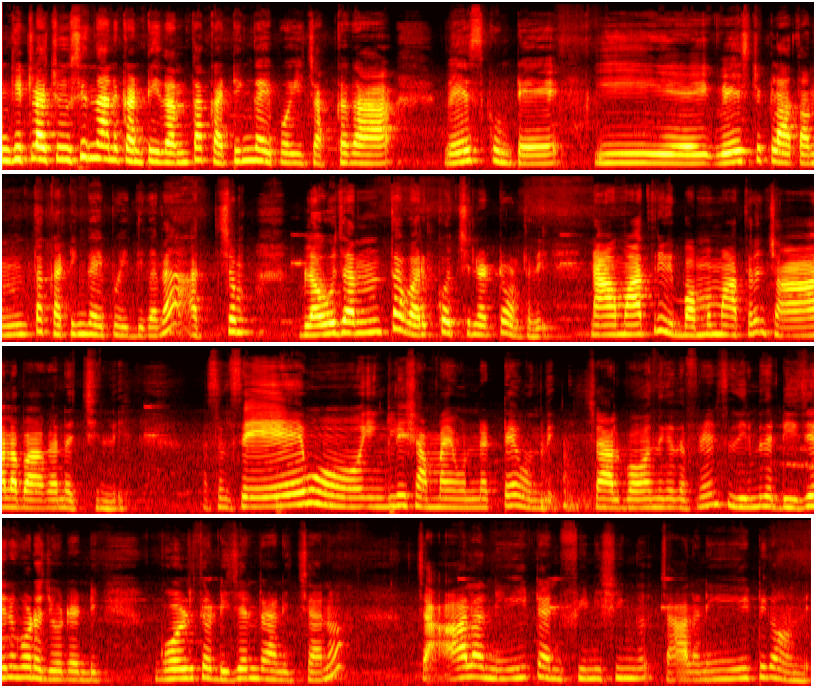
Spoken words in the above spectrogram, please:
ఇంక ఇట్లా చూసిన దానికంటే ఇదంతా కటింగ్ అయిపోయి చక్కగా వేసుకుంటే ఈ వేస్ట్ క్లాత్ అంతా కటింగ్ అయిపోయింది కదా అచ్చం బ్లౌజ్ అంతా వర్క్ వచ్చినట్టు ఉంటుంది. నాకు మాత్రం ఈ బొమ్మ మాత్రం చాలా బాగా నచ్చింది. అసలు సేమ్ ఇంగ్లీష్ అమ్మాయి ఉన్నట్టే ఉంది. చాలా బాగుంది కదా ఫ్రెండ్స్. దీని మీద డిజైన్ కూడా చూడండి. గోల్డ్తో డిజైన్ రానిచ్చాను. చాలా నీట్ అండ్ ఫినిషింగ్ చాలా నీట్గా ఉంది.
